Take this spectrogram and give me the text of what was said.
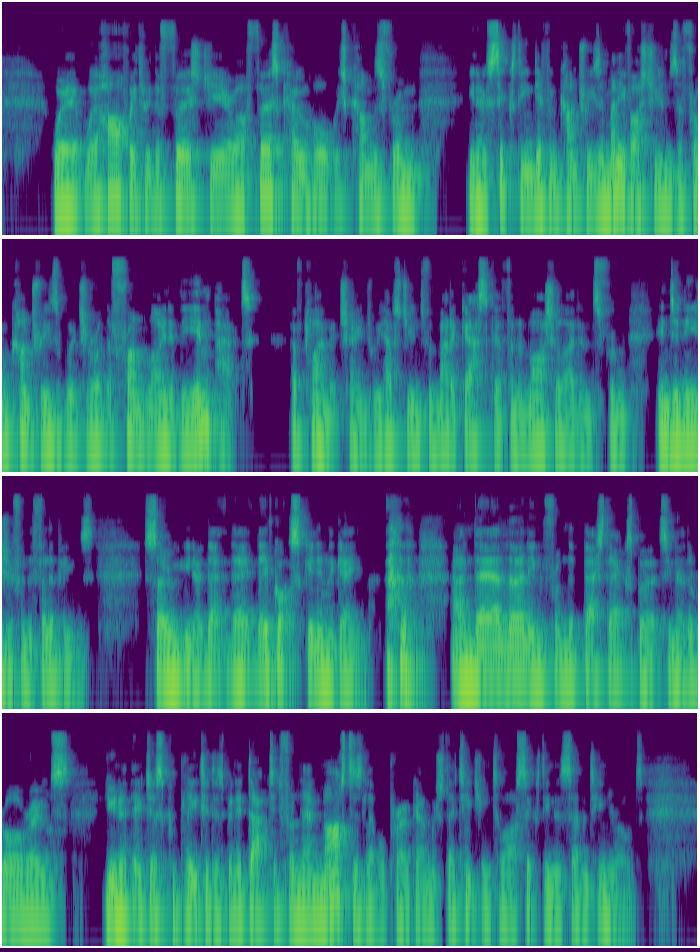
We're, we're halfway through the first year, our first cohort, which comes from you know 16 different countries, and many of our students are from countries which are at the front line of the impact of climate change. We have students from Madagascar, from the Marshall Islands, from Indonesia, from the Philippines. So you know they they've got skin in the game, and they're learning from the best experts. You know the Royal Roads unit they've just completed has been adapted from their master's level program, which they're teaching to our 16 and 17 year olds.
